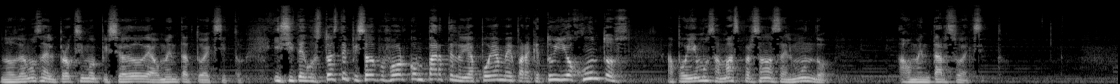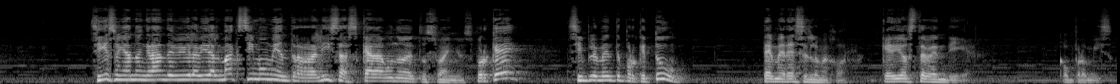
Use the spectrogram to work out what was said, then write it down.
Nos vemos en el próximo episodio de Aumenta tu éxito. Y si te gustó este episodio, por favor compártelo y apóyame para que tú y yo juntos apoyemos a más personas del mundo a aumentar su éxito. Sigue soñando en grande, vive la vida al máximo mientras realizas cada uno de tus sueños. ¿Por qué? Simplemente porque tú te mereces lo mejor. Que Dios te bendiga. Compromiso.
